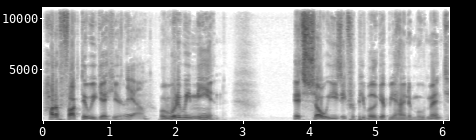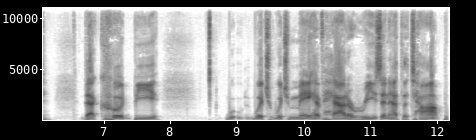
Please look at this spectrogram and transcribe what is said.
How the fuck did we get here? Yeah. Well, what do we mean? It's so easy for people to get behind a movement that could be, which which may have had a reason at the top,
